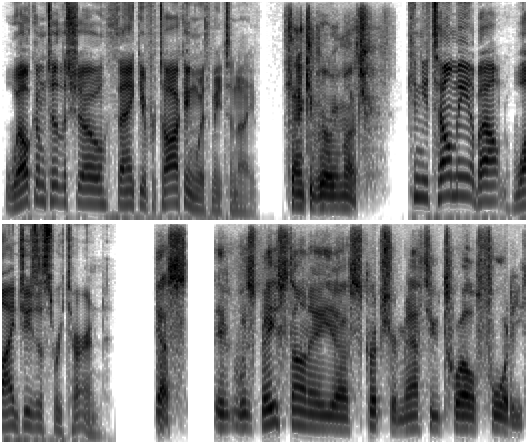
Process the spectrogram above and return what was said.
welcome to the show. Thank you for talking with me tonight. Thank you very much. Can you tell me about why Jesus returned? Yes, it was based on a uh, scripture, Matthew twelve forty.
